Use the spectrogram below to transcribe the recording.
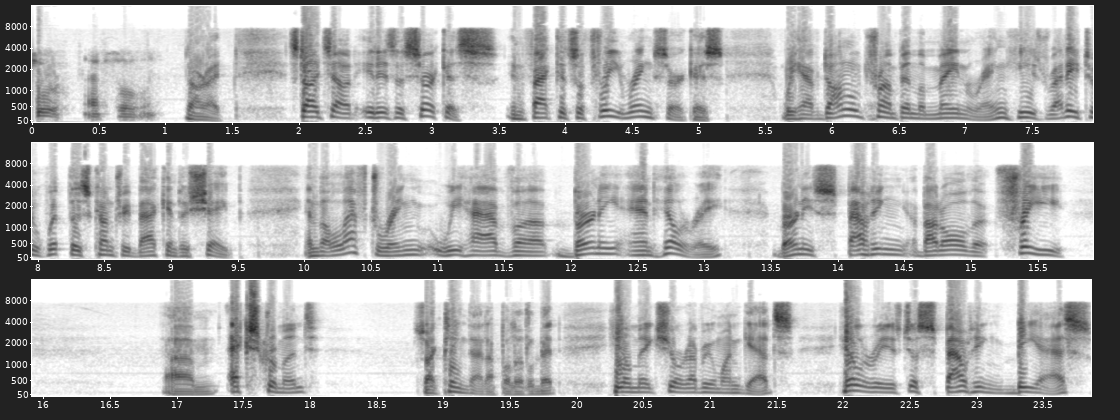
Sure, absolutely. All right. Starts out, it is a circus. In fact, it's a three ring circus. We have Donald Trump in the main ring. He's ready to whip this country back into shape. In the left ring, we have uh, Bernie and Hillary. Bernie's spouting about all the free um, excrement. So I cleaned that up a little bit. He'll make sure everyone gets. Hillary is just spouting BS.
